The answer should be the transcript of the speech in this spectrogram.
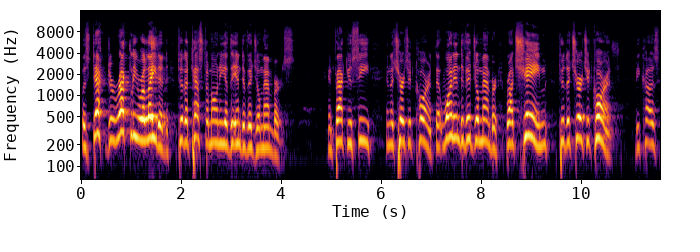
was de- directly related to the testimony of the individual members. In fact, you see in the church at Corinth that one individual member brought shame to the church at Corinth because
